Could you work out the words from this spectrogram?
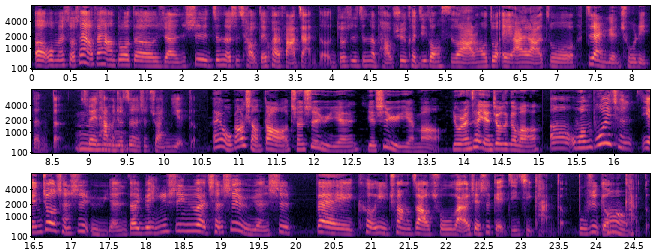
呃，我们手上有非常多的人是真的是朝这块发展的，就是真的跑去科技公司啦，然后做 AI 啦，做自然语言处理等等，所以他们就真的是专业的。哎、我刚刚想到，城市语言也是语言嘛？有人在研究这个吗？嗯，我们不会城研究城市语言的原因，是因为城市语言是被刻意创造出来，而且是给机器看的，不是给我们嗯看的。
